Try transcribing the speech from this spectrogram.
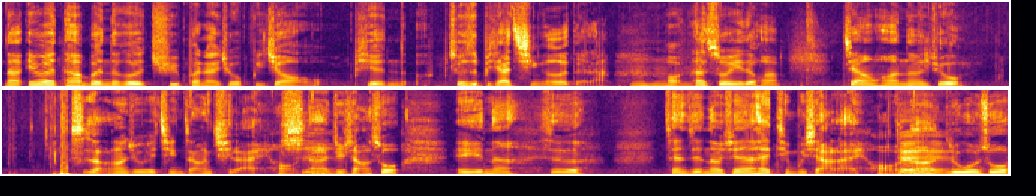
那因为他们那个区本来就比较偏，就是比较亲俄的啦，好、嗯，那所以的话，这样的话呢就。市场上就会紧张起来，哈，大家就想说，哎、欸，那这个战争到现在还停不下来，哈，那如果说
